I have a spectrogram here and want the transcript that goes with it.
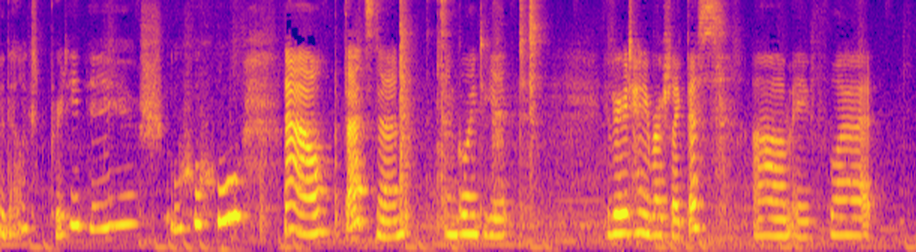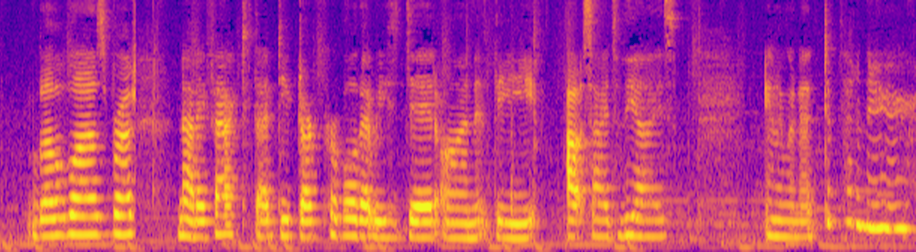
Ooh, that looks pretty bish. Ooh, Now that's done, I'm going to get a very tiny brush like this um, a flat blah blah blah's brush. Not a fact, that deep dark purple that we did on the outsides of the eyes. And I'm gonna dip that in there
